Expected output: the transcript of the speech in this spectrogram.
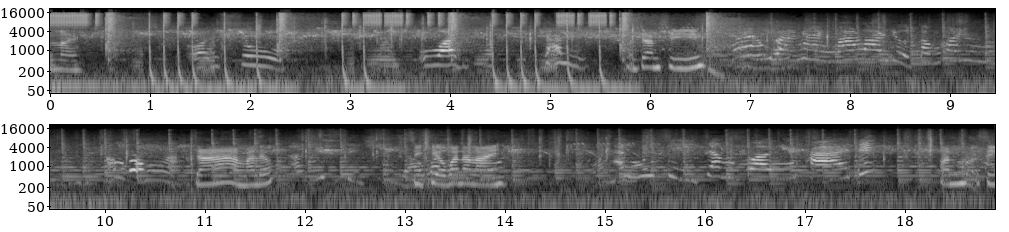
านอะไรวันสุกวันจันทร์วันจันทร์สีแม่น้แข็งมาอยู่ตรงข้าตรงอะจ้ามาเร็วสีเขียววันอะไร อันนี้สีจำงวันท้ายที่วันสี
